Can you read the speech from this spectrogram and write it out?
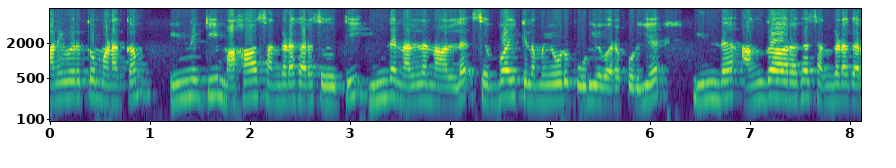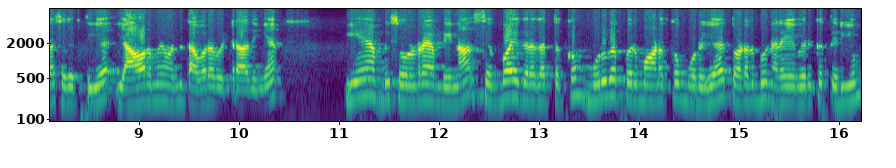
அனைவருக்கும் வணக்கம். இன்னைக்கு மகா சங்கடகர சதுர்த்தி. இந்த நல்ல நாள்ல செவ்வாய்க்கிழமையோடு கூடிய வரக்கூடிய இந்த அங்காரக சங்கடகர சதுர்த்தியை யாருமே வந்து தவற விட்டுறாதீங்க. ஏன் அப்படி சொல்றேன் அப்படின்னா செவ்வாய் கிரகத்துக்கும் முருகப்பெருமானுக்கும் உரிய தொடர்பு நிறைய பேருக்கு தெரியும்.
